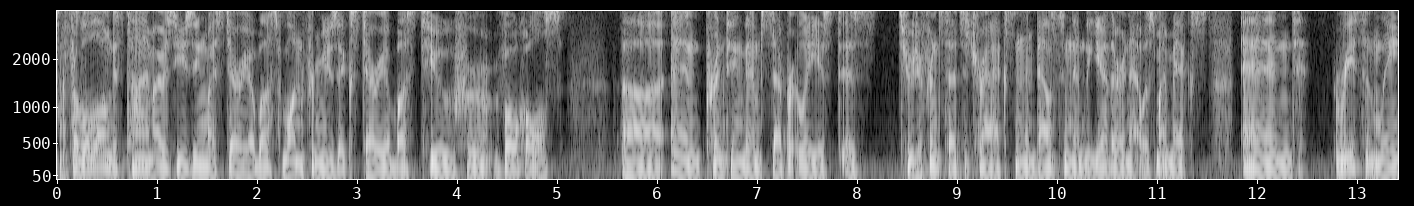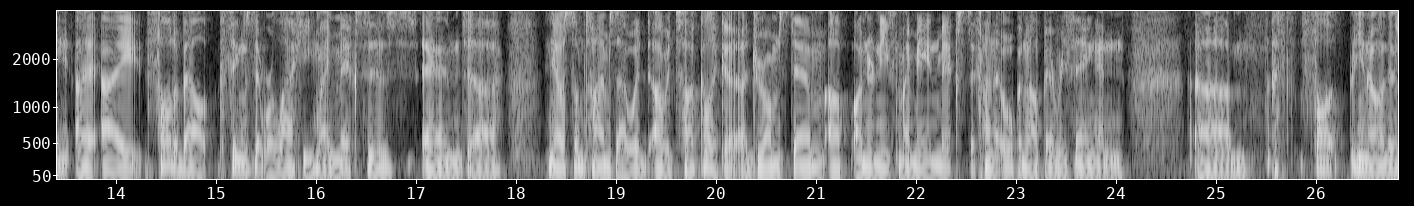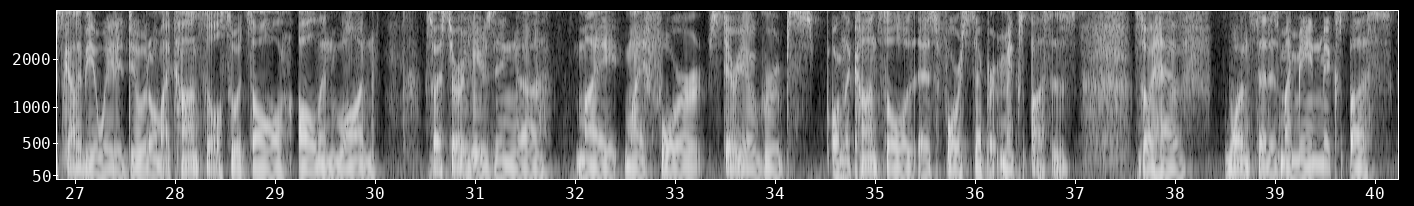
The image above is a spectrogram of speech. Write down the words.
For the longest time, I was using my stereo bus one for music, stereo bus two for vocals, uh, and printing them separately as, as two different sets of tracks and then bouncing them together, and that was my mix. And recently I, I, thought about things that were lacking my mixes and uh, you know sometimes I would I would tuck like a, a drum stem up underneath my main mix to kind of open up everything and um, I thought, you know, there's got to be a way to do it on my console so it's all all in one. So I started mm-hmm. using uh, my my four stereo groups on the console as four separate mix buses. So I have one set as my main mix bus,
